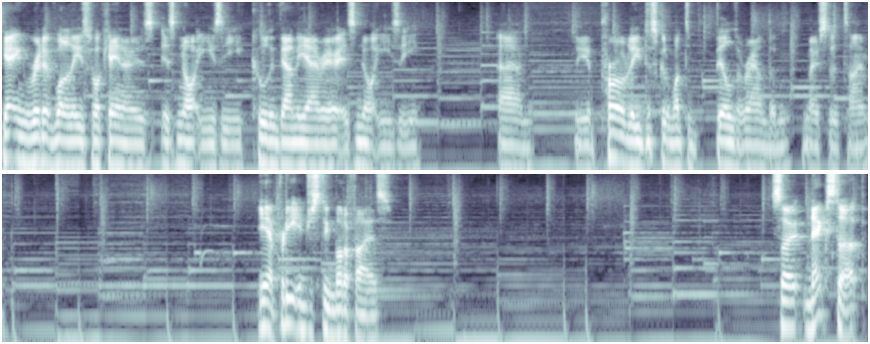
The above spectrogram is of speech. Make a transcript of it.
getting rid of one of these volcanoes is not easy. Cooling down the area is not easy. Um, so you're probably just going to want to build around them most of the time. Yeah, pretty interesting modifiers. So next up,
